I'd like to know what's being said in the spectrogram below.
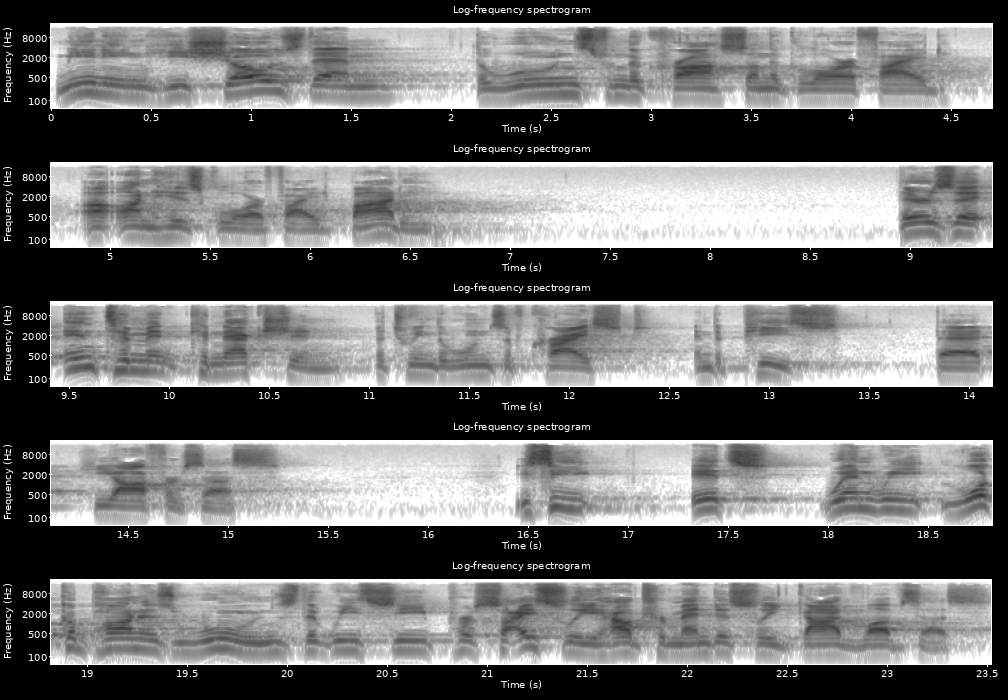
meaning he shows them the wounds from the cross on the glorified uh, on his glorified body. There's an intimate connection between the wounds of Christ and the peace that he offers us. You see, it's when we look upon his wounds that we see precisely how tremendously God loves us.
